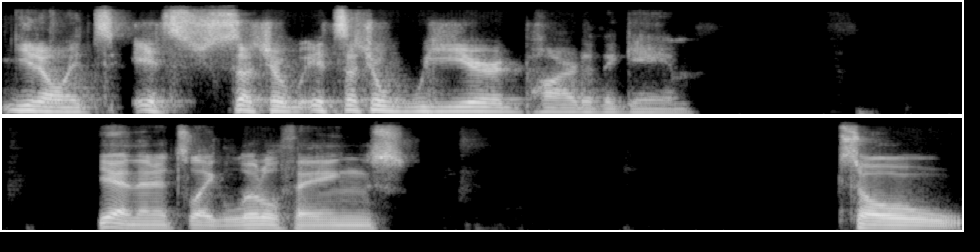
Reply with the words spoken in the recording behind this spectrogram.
you know, it's it's such a it's such a weird part of the game. Yeah, and then it's like little things. So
